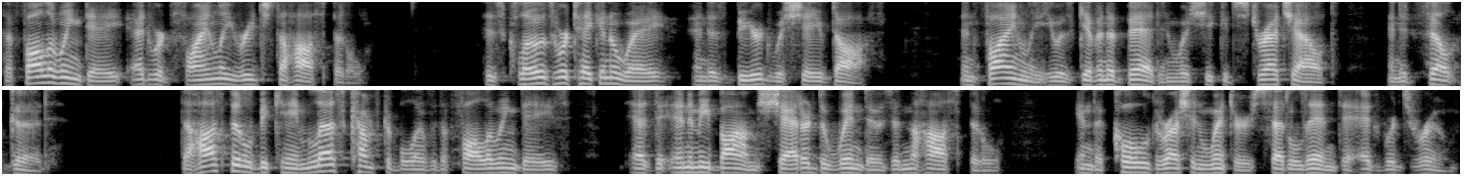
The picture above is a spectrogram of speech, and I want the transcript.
The following day, Edward finally reached the hospital. His clothes were taken away, and his beard was shaved off and finally he was given a bed in which he could stretch out, and it felt good. The hospital became less comfortable over the following days as the enemy bombs shattered the windows in the hospital and the cold Russian winter settled into Edward's room.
